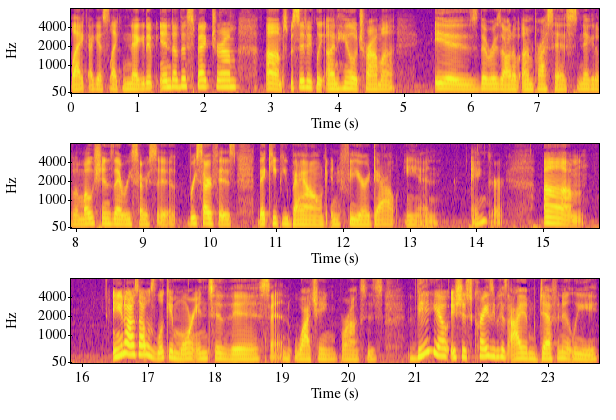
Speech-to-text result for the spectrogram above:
like, I guess, like negative end of the spectrum, um, specifically unhealed trauma, is the result of unprocessed negative emotions that resurface, resurface that keep you bound in fear, doubt, and anger. Um, and you know, as I was looking more into this and watching Bronx's video, it's just crazy because I am definitely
